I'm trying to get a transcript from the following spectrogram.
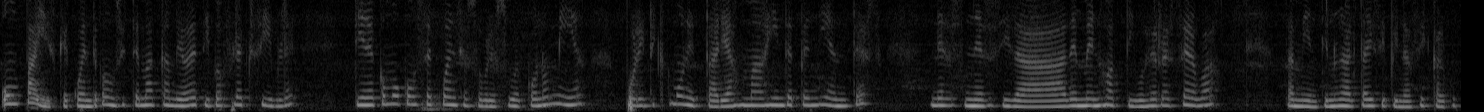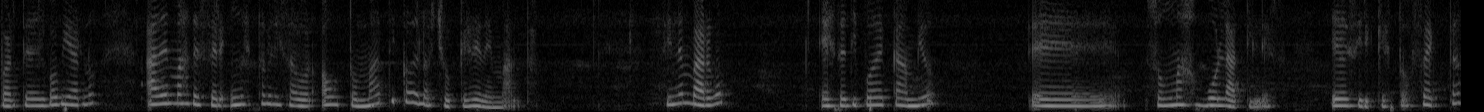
Un país que cuente con un sistema cambiado de tipo flexible tiene como consecuencia sobre su economía políticas monetarias más independientes, necesidad de menos activos de reserva, también tiene una alta disciplina fiscal por parte del gobierno, además de ser un estabilizador automático de los choques de demanda. Sin embargo, este tipo de cambios eh, son más volátiles, es decir, que esto afecta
